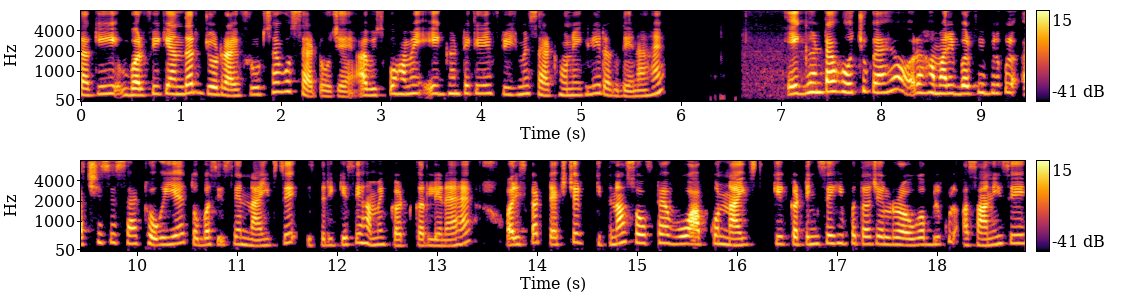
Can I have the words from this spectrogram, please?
ताकि बर्फ़ी के अंदर जो ड्राई फ्रूट्स हैं वो सेट हो जाए। अब इसको हमें एक घंटे के लिए फ्रिज में सेट होने के लिए रख देना है। एक घंटा हो चुका है और हमारी बर्फ़ी बिल्कुल अच्छे से सेट हो गई है तो बस इसे नाइफ से, इस तरीके से हमें कट कर लेना है और इसका टेक्सचर कितना सॉफ्ट है वो आपको नाइफ के कटिंग से ही पता चल रहा होगा। बिल्कुल आसानी से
